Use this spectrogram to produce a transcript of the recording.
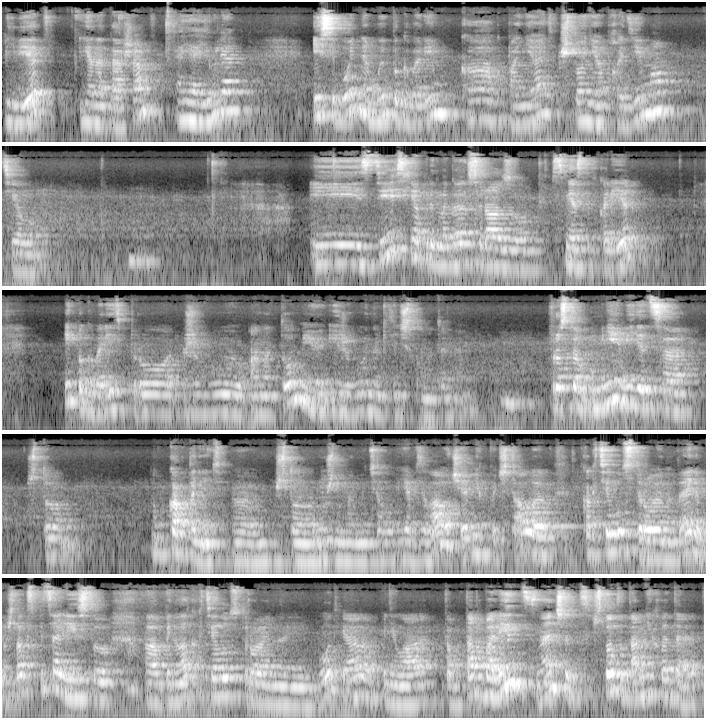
Привет, я Наташа. А я Юля. И сегодня мы поговорим, как понять, что необходимо телу. И здесь я предлагаю сразу с места в карьер и поговорить про живую анатомию и живую энергетическую анатомию. Просто мне видится, что ну, как понять, э, что нужно моему телу? Я взяла учебник, почитала, как тело устроено, да, или пошла к специалисту, а, поняла, как тело устроено, и вот я поняла, там, там болит, значит, что-то там не хватает.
